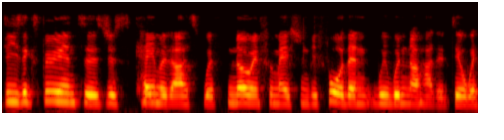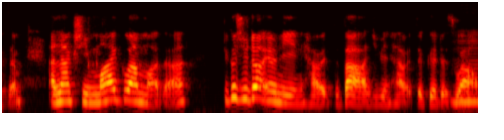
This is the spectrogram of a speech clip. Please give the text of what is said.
these experiences just came at us with no information before then we wouldn't know how to deal with them and actually my grandmother because you don't only inherit the bad you inherit the good as well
